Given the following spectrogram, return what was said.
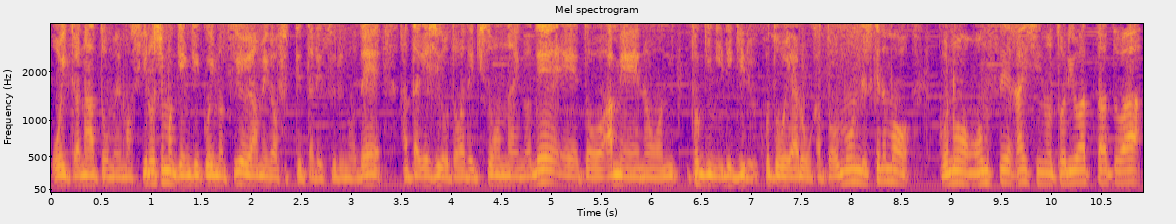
多いかなと思います。広島県結構今強い雨が降ってたりするので、畑仕事ができそうないので、えっ、ー、と、雨の時にできることをやろうかと思うんですけども、この音声配信を撮り終わった後は、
